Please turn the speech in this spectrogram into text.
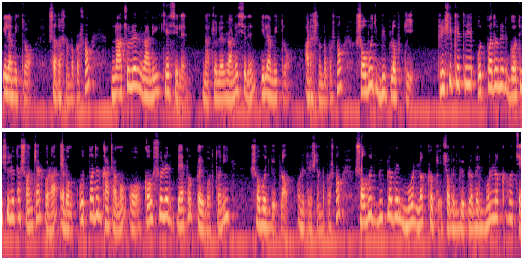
ইলামিত্র সাতাশ নম্বর প্রশ্ন, নাচলের রানী কে ছিলেন? নাচলের রানী ছিলেন ইলামিত্র আঠাশ নম্বর প্রশ্ন, সবুজ বিপ্লব কি? কৃষিক্ষেত্রে উৎপাদনের গতিশীলতা সঞ্চার করা এবং উৎপাদন কাঠামো ও কৌশলের ব্যাপক পরিবর্তনই সবুজ বিপ্লব। উনত্রিশ নম্বর প্রশ্ন, সবুজ বিপ্লবের মূল লক্ষ্য কি? সবুজ বিপ্লবের মূল লক্ষ্য হচ্ছে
